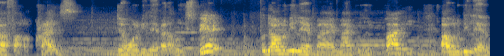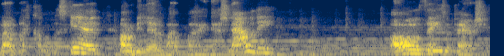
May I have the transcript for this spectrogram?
I follow Christ? Do I want to be led by the Holy Spirit? Or do I want to be led by my political party? I want to be led by my color of my skin. I want to be led about my nationality. All the things are perishing.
